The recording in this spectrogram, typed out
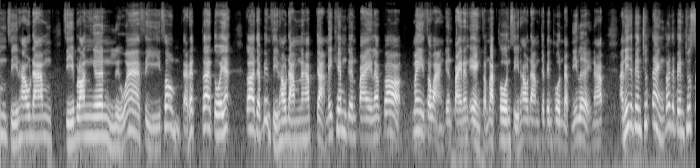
ำสีเทาดำ สีบรอนเงินหรือว่าสีส้ม แต่ถ้าถ้าตัวเนี้ยก็จะเป็นสีเทาดำนะครับ จะไม่เข้มเกินไปแล้วก็ไม่สว่างเกินไปนั่นเองสำหรับโทนสีเทาดำจะเป็นโทนแบบนี้เลยนะครับ อันนี้จะเป็นชุดแต่งก็จะเป็นชุดส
